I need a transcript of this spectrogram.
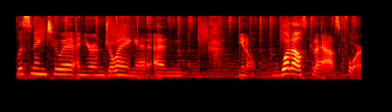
listening to it and you're enjoying it. And, you know, what else could I ask for?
